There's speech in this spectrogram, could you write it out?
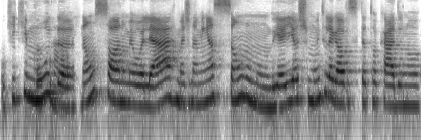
O que, que muda, não só no meu olhar, mas na minha ação no mundo. E aí eu acho muito legal você ter tocado no,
